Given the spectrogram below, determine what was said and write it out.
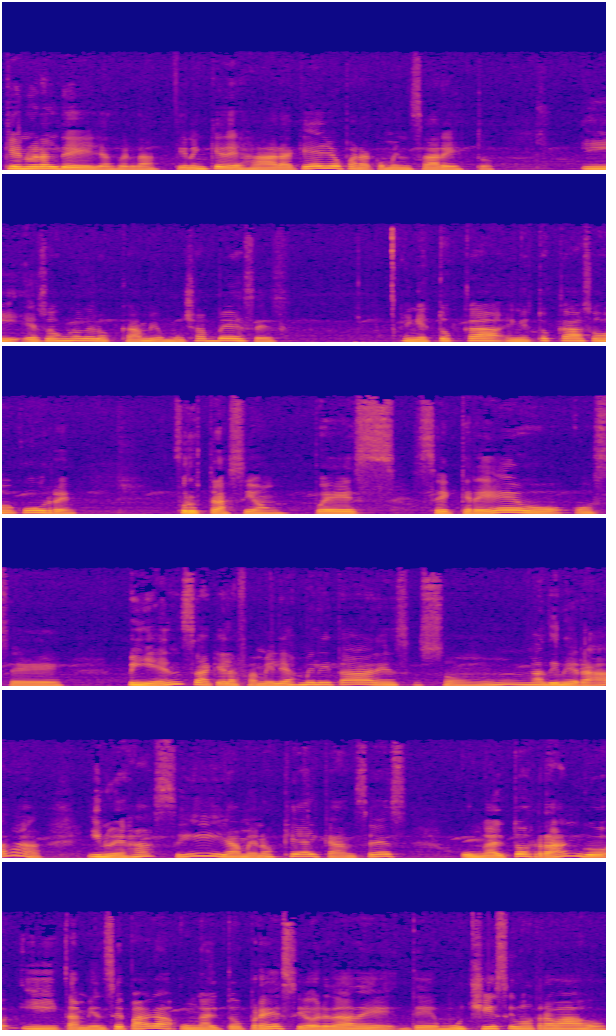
que no era el de ellas, ¿verdad? Tienen que dejar aquello para comenzar esto. Y eso es uno de los cambios. Muchas veces en estos, en estos casos ocurre frustración, pues se cree o se piensa que las familias militares son adineradas y no es así, a menos que alcances un alto rango y también se paga un alto precio, ¿verdad? De, de muchísimo trabajo.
